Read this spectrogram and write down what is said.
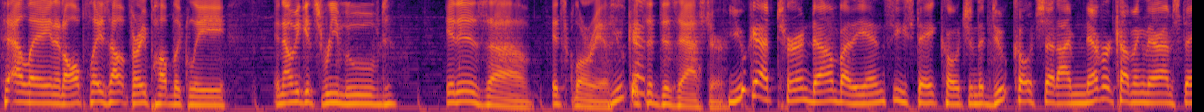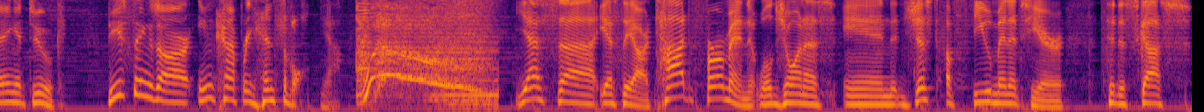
to LA, and it all plays out very publicly. And now he gets removed. It is, uh, it's glorious. You got- it's a disaster. You got turned down by the NC State coach, and the Duke coach said, I'm never coming there. I'm staying at Duke. These things are incomprehensible. Yeah. Yes, uh, yes, they are. Todd Fuhrman will join us in just a few minutes here to discuss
